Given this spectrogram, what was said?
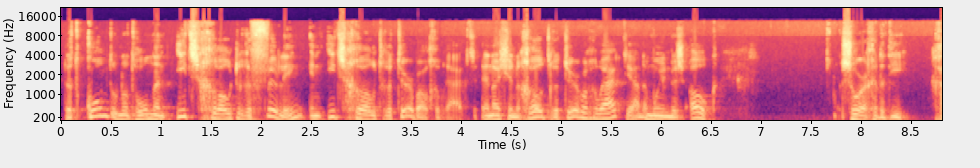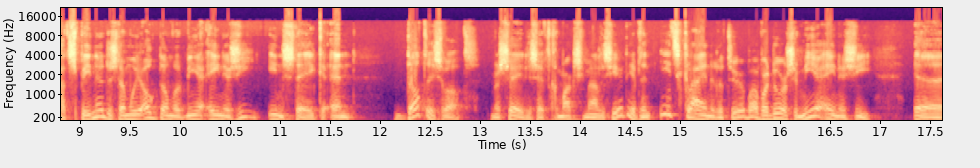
Dat komt omdat Honda een iets grotere vulling, een iets grotere turbo gebruikt. En als je een grotere turbo gebruikt, ja, dan moet je hem dus ook zorgen dat die gaat spinnen. Dus daar moet je ook dan wat meer energie insteken. En dat is wat Mercedes heeft gemaximaliseerd. Die heeft een iets kleinere turbo, waardoor ze meer energie eh,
